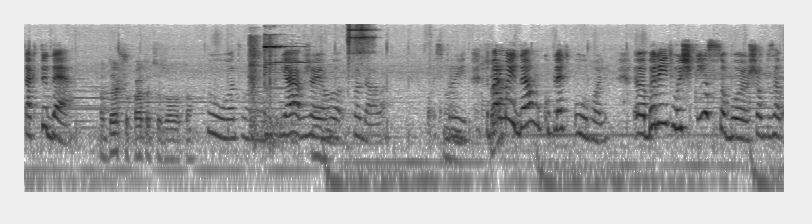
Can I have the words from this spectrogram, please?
Так, ти де? А де шукати це золото? От воно. Я вже його продала. Ось, привіт. Тепер ми йдемо купляти уголь. Е, Беріть мішки з собою, щоб за-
